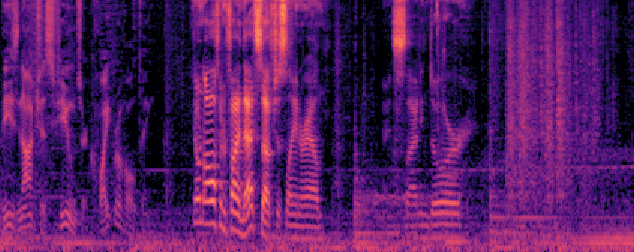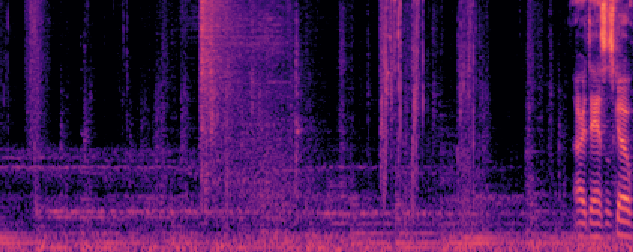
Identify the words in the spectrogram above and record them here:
These noxious fumes are quite revolting. You don't often find that stuff just laying around. Right, sliding door. Alright, Danse, let's go.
